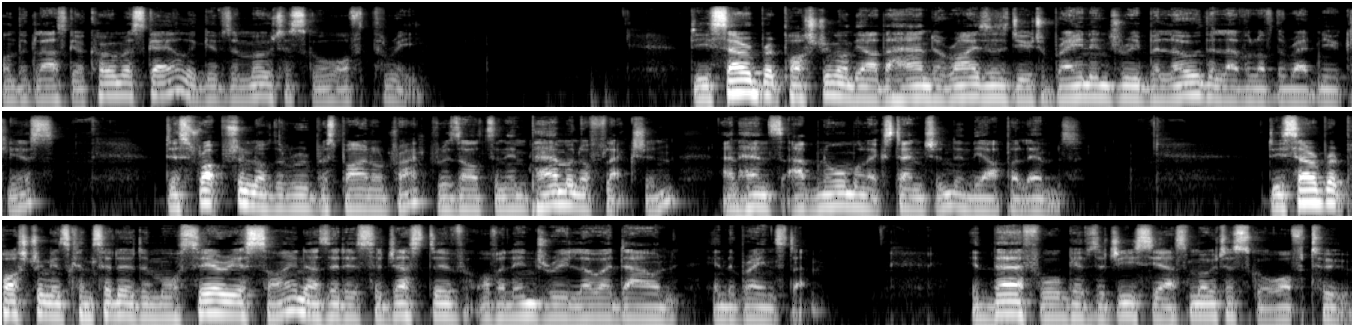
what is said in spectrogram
On the Glasgow Coma scale, it gives a motor score of 3. Decerebrate posturing, on the other hand, arises due to brain injury below the level of the red nucleus. Disruption of the rubrospinal tract results in impairment of flexion and hence abnormal extension in the upper limbs. Decerebrate posturing is considered a more serious sign as it is suggestive of an injury lower down in the brainstem. It therefore gives a GCS motor score of 2.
